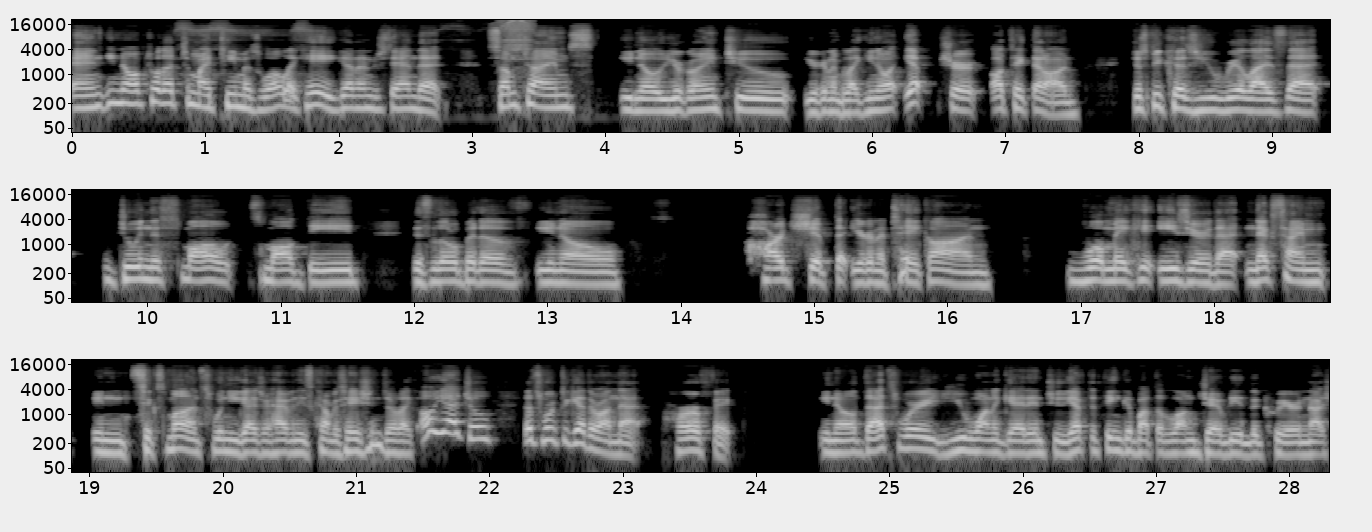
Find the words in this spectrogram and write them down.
and you know i've told that to my team as well like hey you gotta understand that sometimes you know you're going to you're going to be like you know what? Yep sure i'll take that on. Just because you realize that doing this small small deed this little bit of you know hardship that you're going to take on will make it easier that next time in six months when you guys are having these conversations they're like oh yeah joe let's work together on that. Perfect. You know that's where you want to get into. You have to think about the longevity of the career not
